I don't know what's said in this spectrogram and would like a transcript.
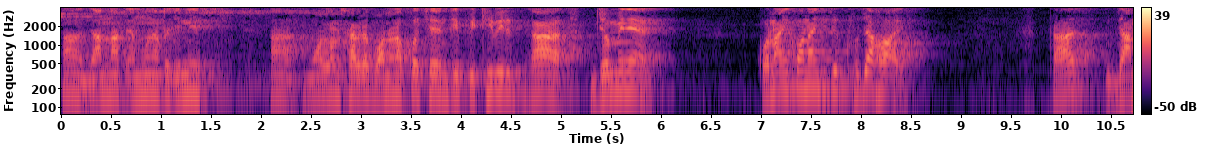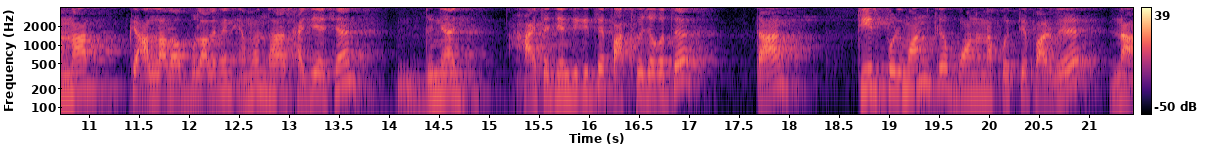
হ্যাঁ জান্নাত এমন একটা জিনিস হ্যাঁ মৌলানা সাহেবরা বর্ণনা করছেন যে পৃথিবীর হ্যাঁ জমিনের কোনায় কোনায় যদি খোঁজা হয় তা জান্নাতকে আল্লাহ রব্বুল আলমিন এমন ধারা সাজিয়েছেন দুনিয়া হায়তে জিন্দিগিতে পার্থিব জগতে তার তীর পরিমাণকে বর্ণনা করতে পারবে না।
